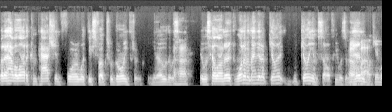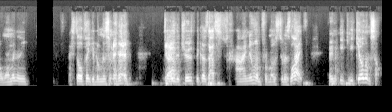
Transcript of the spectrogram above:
but I have a lot of compassion for what these folks were going through. You know, there was uh-huh. it was hell on earth. One of them ended up killing killing himself. He was a oh, man oh, wow. became a woman, and he, I still think of him as a man. tell yeah. you the truth, because that's how I knew him for most of his life, and he, he killed himself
